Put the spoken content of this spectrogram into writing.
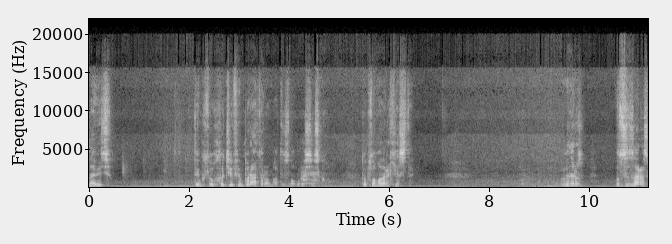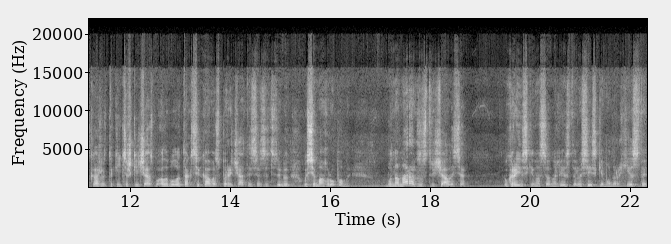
Навіть тим, хто хотів імператора мати знову російського, тобто монархісти. Ви не роз... От зараз кажуть, такий тяжкий час, але було так цікаво сперечатися з цими усіма групами, бо на нарах зустрічалися українські націоналісти, російські монархісти,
